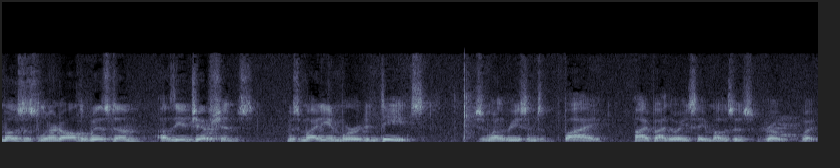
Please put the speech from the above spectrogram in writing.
Moses learned all the wisdom of the Egyptians, was mighty in word and deeds. Which is one of the reasons why, I, by the way, say Moses wrote what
